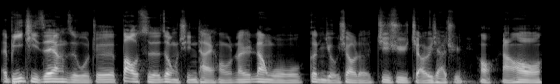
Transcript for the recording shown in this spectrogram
呃，比起这样子，我觉得抱持的这种心态吼，来让我更有效的继续交易下去哦。然后，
